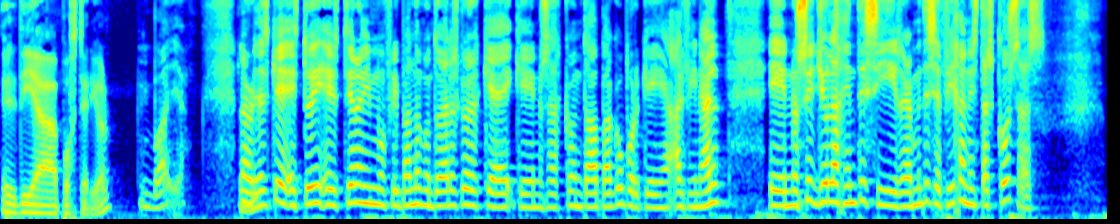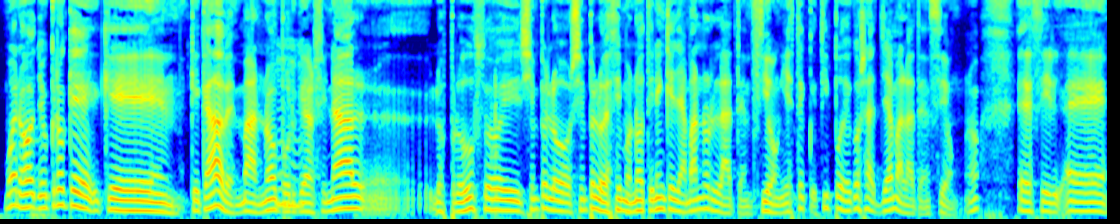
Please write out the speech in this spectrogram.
el día posterior. Vaya. La verdad es que estoy, estoy ahora mismo flipando con todas las cosas que, que nos has contado, Paco, porque al final, eh, no sé yo la gente si realmente se fija en estas cosas. Bueno, yo creo que, que, que cada vez más, ¿no? Porque al final eh, los productos, y siempre lo, siempre lo decimos, ¿no? Tienen que llamarnos la atención. Y este tipo de cosas llama la atención, ¿no? Es decir, eh,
